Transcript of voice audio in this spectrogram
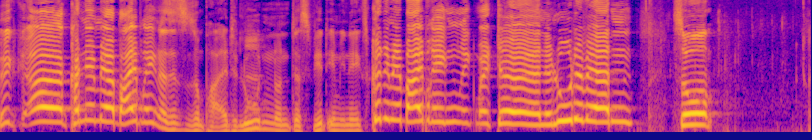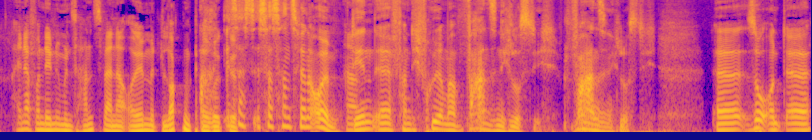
ich äh, kann ihr mir beibringen? Da sitzen so ein paar alte Luden und das wird ihm nichts. Könnt ihr mir beibringen? Ich möchte eine Lude werden. So, Einer von denen übrigens Hans-Werner Eul mit Lockenperücke. ist das, ist das Hans-Werner Olm? Den äh, fand ich früher immer wahnsinnig lustig. Wahnsinnig lustig. Äh, so, und äh,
